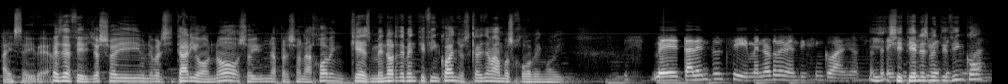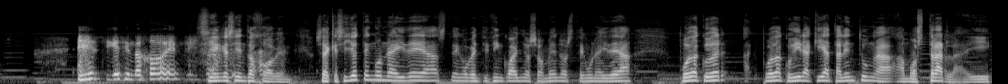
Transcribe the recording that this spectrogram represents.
a esa idea. Es decir, yo soy universitario o no, soy una persona joven, que es menor de 25 años, que le llamamos joven hoy. Eh, Talentum sí, menor de 25 años. ¿Y si 16 tienes y 25? años. Sigue siendo joven. pero- Sigue siendo joven. O sea que si yo tengo una idea, tengo 25 años o menos, tengo una idea, puedo acudir, puedo acudir aquí a Talentum a, a mostrarla y,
